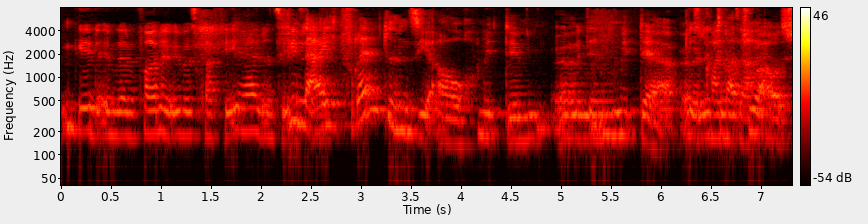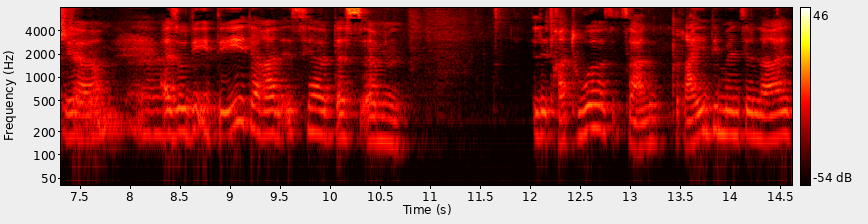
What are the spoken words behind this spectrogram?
gehen eben dann vorne übers Café rein und sehen Vielleicht fremdeln sie auch mit dem äh, mit, den- mit der äh, Literaturausstellung. ja. Also die Idee daran ist ja, dass ähm, Literatur sozusagen dreidimensional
